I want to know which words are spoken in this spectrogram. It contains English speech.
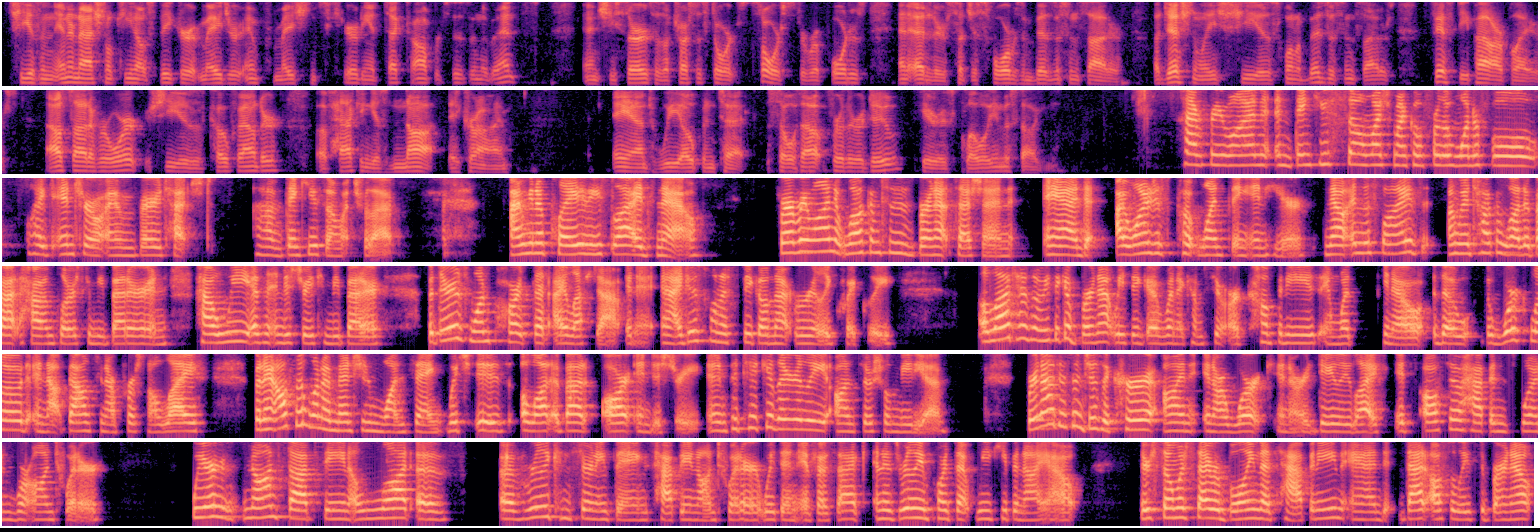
She is an international keynote speaker at major information security and tech conferences and events, and she serves as a trusted source to reporters and editors such as Forbes and Business Insider. Additionally, she is one of Business Insider's 50 power players. Outside of her work, she is a co-founder of Hacking is Not a Crime and We Open Tech. So without further ado, here is Chloe Messdaghi. Hi everyone, and thank you so much, Michael, for the wonderful like intro. I am very touched. Um, thank you so much for that. I'm gonna play these slides now. For everyone, welcome to this burnout session. And I wanna just put one thing in here. Now in the slides, I'm gonna talk a lot about how employers can be better and how we as an industry can be better. But there is one part that I left out in it, and I just want to speak on that really quickly. A lot of times when we think of burnout, we think of when it comes to our companies and what, you know, the, the workload and not balancing our personal life. But I also want to mention one thing, which is a lot about our industry, and particularly on social media. Burnout doesn't just occur on in our work, in our daily life. It also happens when we're on Twitter, we are nonstop seeing a lot of of really concerning things happening on Twitter within InfoSec. And it's really important that we keep an eye out. There's so much cyberbullying that's happening, and that also leads to burnout,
